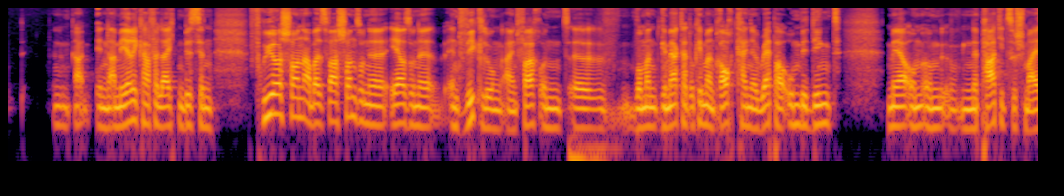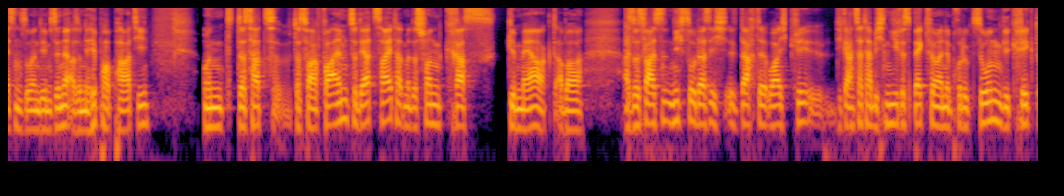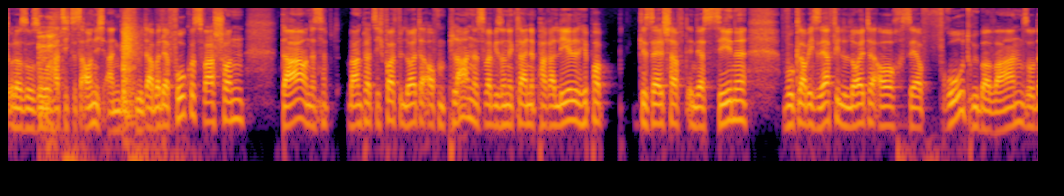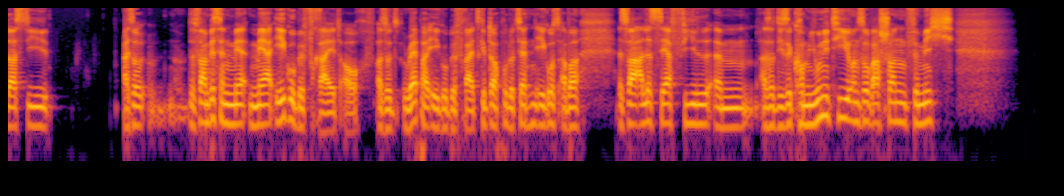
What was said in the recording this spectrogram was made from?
in, Amerika vielleicht ein bisschen früher schon, aber es war schon so eine eher so eine Entwicklung einfach und äh, wo man gemerkt hat, okay, man braucht keine Rapper unbedingt mehr, um, um eine Party zu schmeißen, so in dem Sinne, also eine Hip-Hop-Party. Und das hat, das war vor allem zu der Zeit hat man das schon krass gemerkt, aber also es war nicht so, dass ich dachte, boah, ich krieg, die ganze Zeit habe ich nie Respekt für meine Produktionen gekriegt oder so, so hat sich das auch nicht angefühlt. Aber der Fokus war schon da und es waren plötzlich voll viele Leute auf dem Plan. Das war wie so eine kleine Parallel-Hip-Hop Gesellschaft in der Szene, wo glaube ich sehr viele Leute auch sehr froh drüber waren, so dass die also das war ein bisschen mehr, mehr Ego befreit auch, also Rapper-Ego befreit. Es gibt auch Produzenten-Egos, aber es war alles sehr viel, ähm, also diese Community und so war schon für mich,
